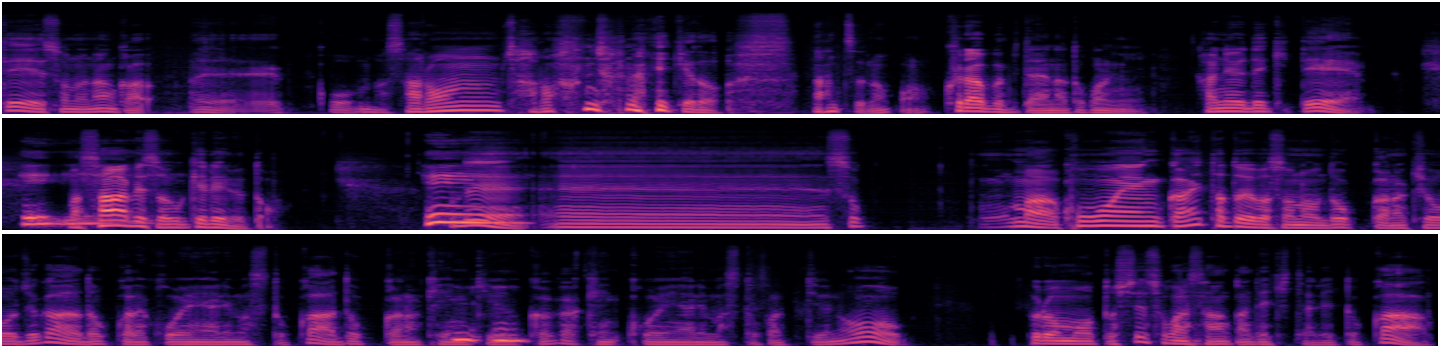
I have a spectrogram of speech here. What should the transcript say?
てそのなんか、えーこうまあサロン サロンじゃないけどなんつうのこのクラブみたいなところに加入できて、へー。まあ、サービスを受けれると。へー。で、えーそまあ講演会例えばそのどっかの教授がどっかで講演やりますとかどっかの研究家がけん講演やりますとかっていうのをプロモートしてそこに参加できたりとか、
